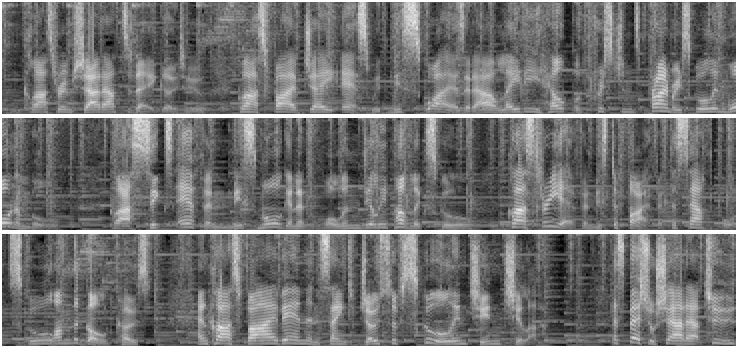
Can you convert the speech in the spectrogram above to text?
And classroom shoutouts today go to Class 5JS with Miss Squires at Our Lady Help of Christians Primary School in Warrnambool. Class 6F and Miss Morgan at Wollondilly Public School. Class 3F and Mr. Fife at the Southport School on the Gold Coast. And Class 5N and St. Joseph's School in Chinchilla. A special shout out too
